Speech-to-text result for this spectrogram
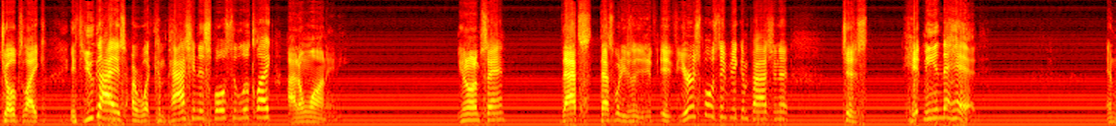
Job's like, if you guys are what compassion is supposed to look like, I don't want any. You know what I'm saying? That's that's what he's. If, if you're supposed to be compassionate, just hit me in the head and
